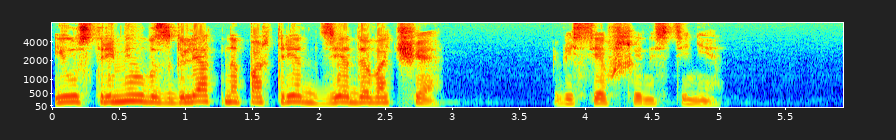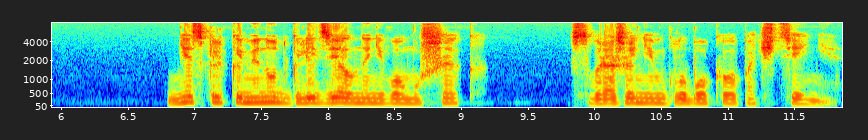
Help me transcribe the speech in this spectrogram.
и устремил взгляд на портрет деда Ваче, висевший на стене. Несколько минут глядел на него Мушек с выражением глубокого почтения.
